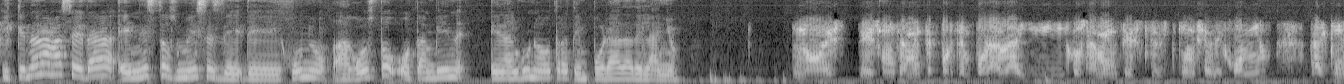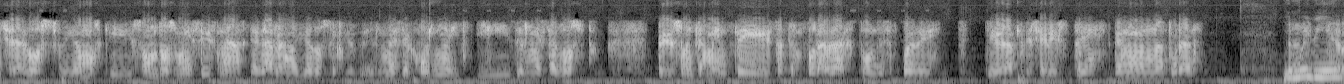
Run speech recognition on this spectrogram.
Y que nada más se da en estos meses de, de junio a agosto o también en alguna otra temporada del año. No, es, es únicamente por temporada y justamente es del 15 de junio al 15 de agosto. Digamos que son dos meses, nada más que agarra mediados del mes de junio y, y del mes de agosto pero es únicamente esta temporada donde se puede llegar a apreciar este fenómeno natural. Y muy bien.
